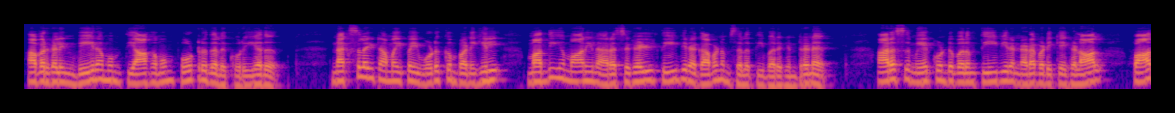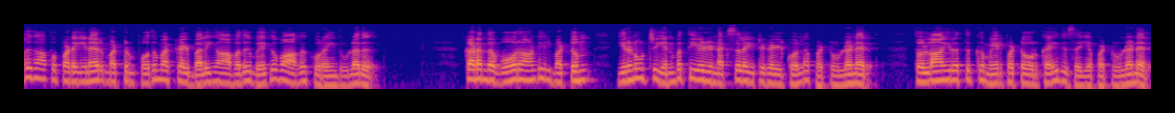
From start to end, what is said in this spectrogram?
அவர்களின் வீரமும் தியாகமும் போற்றுதலுக்குரியது. நக்சலைட் அமைப்பை ஒடுக்கும் பணியில் மத்திய மாநில அரசுகள் தீவிர கவனம் செலுத்தி வருகின்றன. அரசு மேற்கொண்டு வரும் தீவிர நடவடிக்கைகளால் பாதுகாப்பு படையினர் மற்றும் பொதுமக்கள் பலியாவது வெகுவாக குறைந்துள்ளது. கடந்த ஓராண்டில் மட்டும் இருநூற்று எண்பத்தி ஏழு நக்சலைட்டுகள் கொல்லப்பட்டுள்ளனர். தொள்ளாயிரத்துக்கும் மேற்பட்டோர் கைது செய்யப்பட்டுள்ளனர்.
